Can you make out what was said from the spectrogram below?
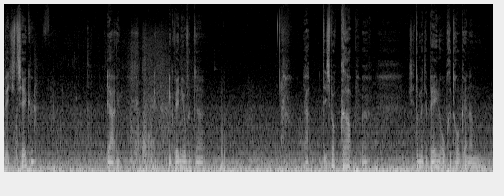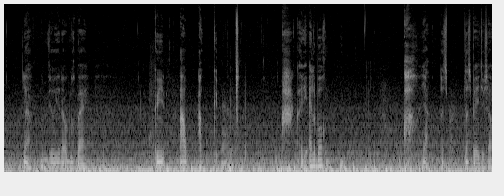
weet je het zeker? Ja, ik, weet niet of het... eh, ja, het is wel krap. Eh, ik zit er met de benen opgetrokken en dan... Ja, dan wil je er ook nog bij. Kun je... Auw, auw. kun- Ah, je die elleboog... Ah, ja, dat is, dat is beter zo.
